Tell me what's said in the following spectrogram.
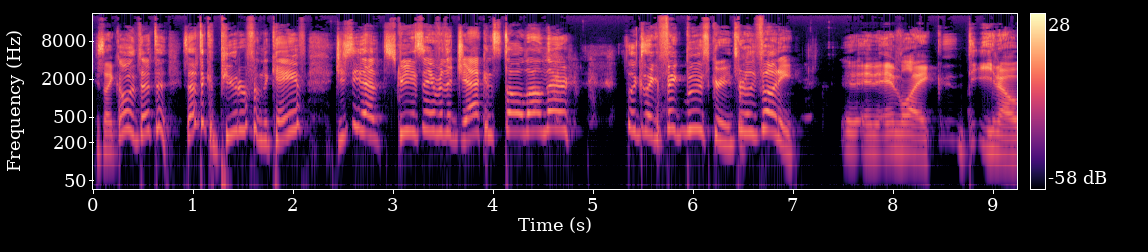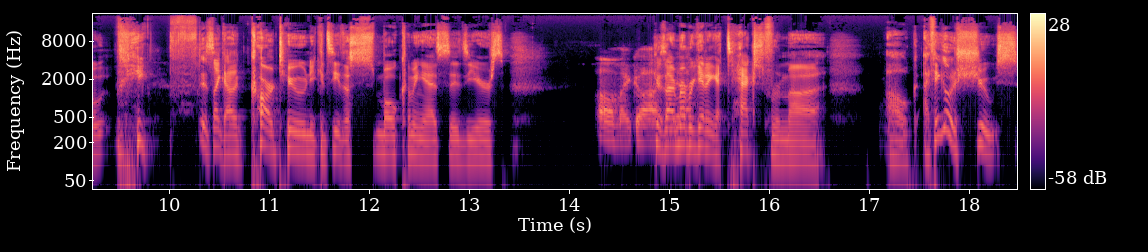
He's like, Oh, is that the is that the computer from the cave? Do you see that screensaver that Jack installed on there? It looks like a fake blue screen. It's really funny. And, and, and like, you know, it's like a cartoon. You can see the smoke coming out of Sid's ears Oh my god! because I yeah. remember getting a text from uh oh I think it was Shoes.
